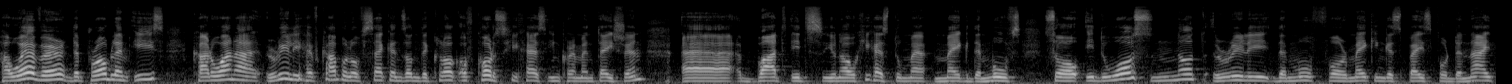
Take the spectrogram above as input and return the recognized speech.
However, the problem is Caruana really have couple of seconds on the clock. Of course, he has incrementation, uh, but it's, you know, he has to ma make the moves. So it was not really the move for making a space for the knight,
